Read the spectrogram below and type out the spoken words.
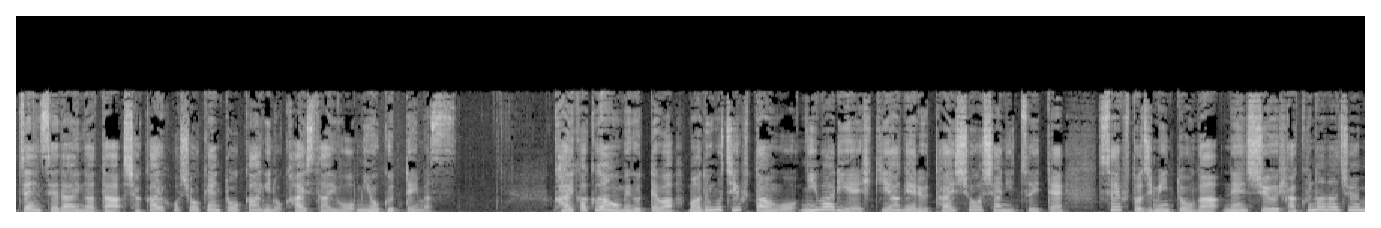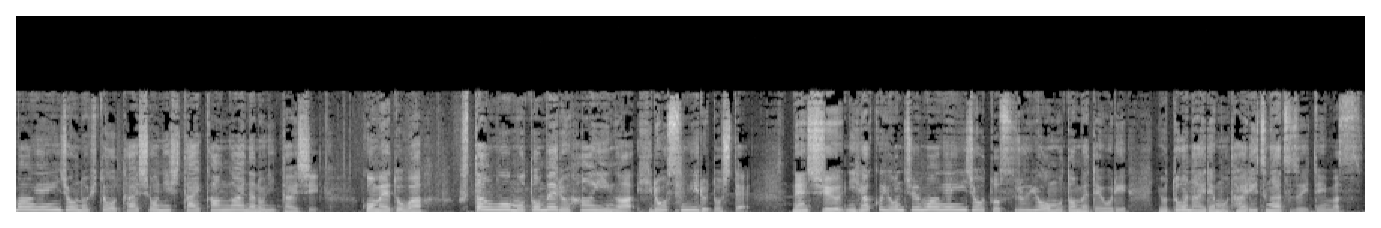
全世代型社会保障検討会議の開催を見送っています。改革案をめぐっては窓口負担を2割へ引き上げる対象者について政府と自民党が年収170万円以上の人を対象にしたい考えなのに対し公明党は負担を求める範囲が広すぎるとして、年収240万円以上とするよう求めており、与党内でも対立が続いています。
